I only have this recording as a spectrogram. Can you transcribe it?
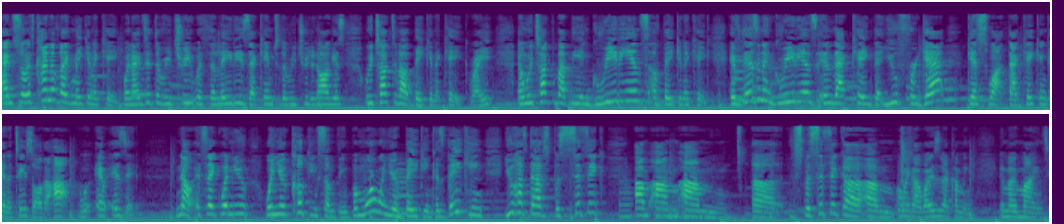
and so it's kind of like making a cake. When I did the retreat with the ladies that came to the retreat in August, we talked about baking a cake, right? And we talked about the ingredients of baking a cake. If there's an ingredients in that cake that you forget, guess what? That cake ain't gonna taste all that hot, is it? No, it's like when you when you're cooking something, but more when you're baking, because baking you have to have specific um um um uh specific uh um oh my god, why is it not coming in my mind?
